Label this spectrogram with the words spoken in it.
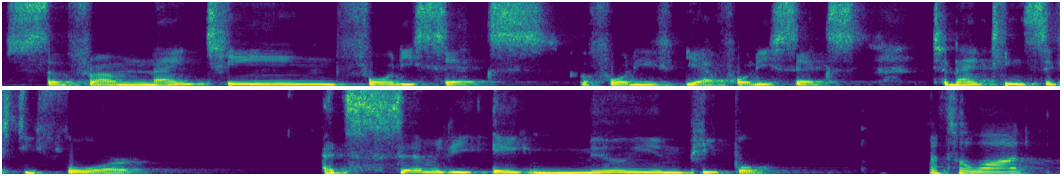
so from 1946 or 40 yeah 46 to 1964 at 78 million people. That's a lot.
